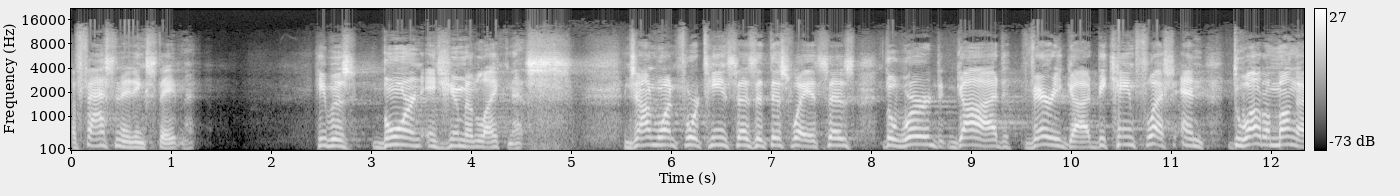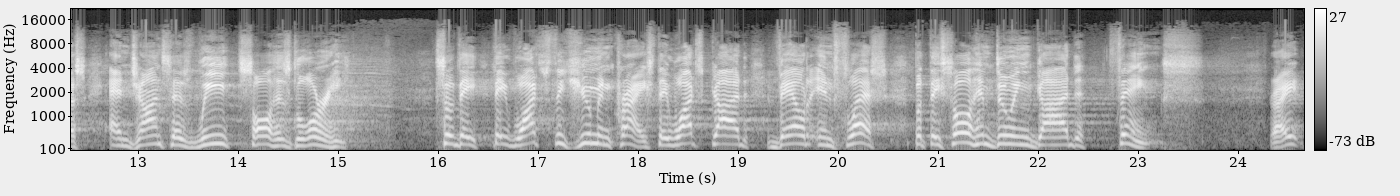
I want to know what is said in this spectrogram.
a fascinating statement. He was born in human likeness. John 1:14 says it this way. It says, "The word God, very God, became flesh and dwelt among us." And John says, "We saw his glory." So they, they watched the human Christ. They watched God veiled in flesh, but they saw him doing God things right?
